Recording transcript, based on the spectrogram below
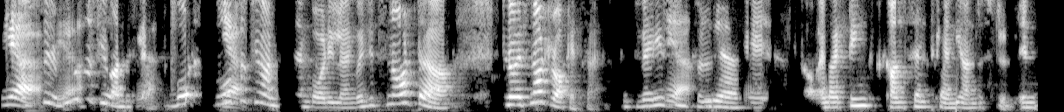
Yeah, absolutely. yeah. Both of you understand. Both both Yeah. of you understand body language. It's not, uh, you know, it's not rocket science. It's very Yeah. simple. yeah and, and I think consent can be understood in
